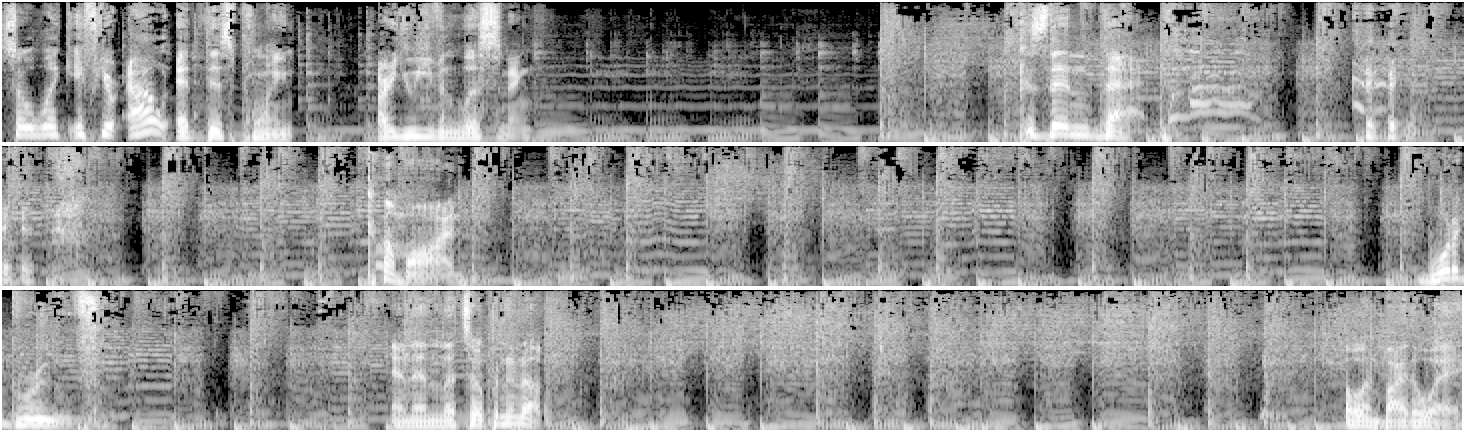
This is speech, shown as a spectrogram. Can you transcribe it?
So, like, if you're out at this point, are you even listening? Because then that. Come on. What a groove. And then let's open it up. Oh, and by the way,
